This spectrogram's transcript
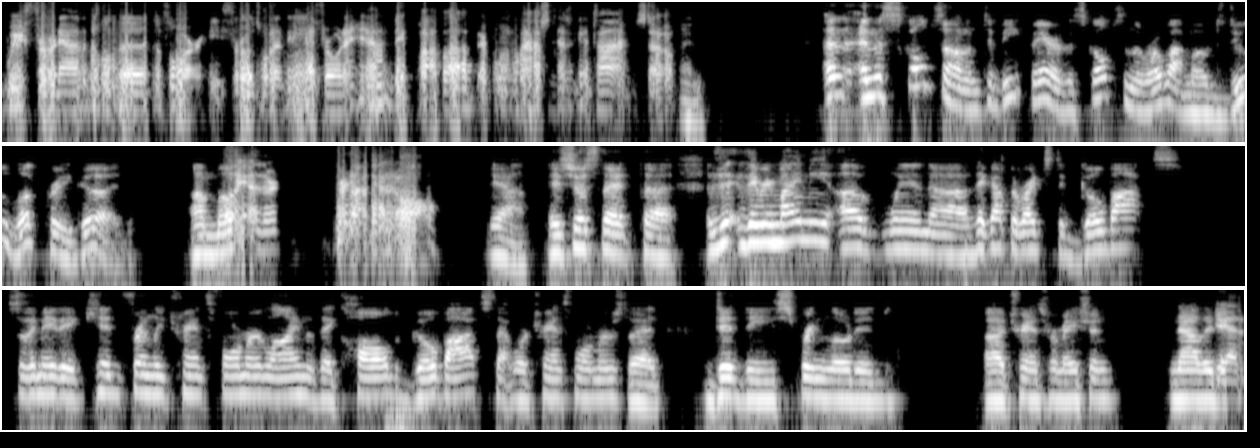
we throw down in the middle of the, the floor. He throws one at me, I throw one at him, they pop up, everyone laughs and has a good time. So, And and the sculpts on them, to be fair, the sculpts in the robot modes do look pretty good. Um, oh yeah, they're, they're not bad at all. yeah, it's just that uh, they, they remind me of when uh, they got the rights to GoBots. So they made a kid-friendly Transformer line that they called GoBots that were Transformers that did the spring-loaded uh, transformation. Now they Yeah,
